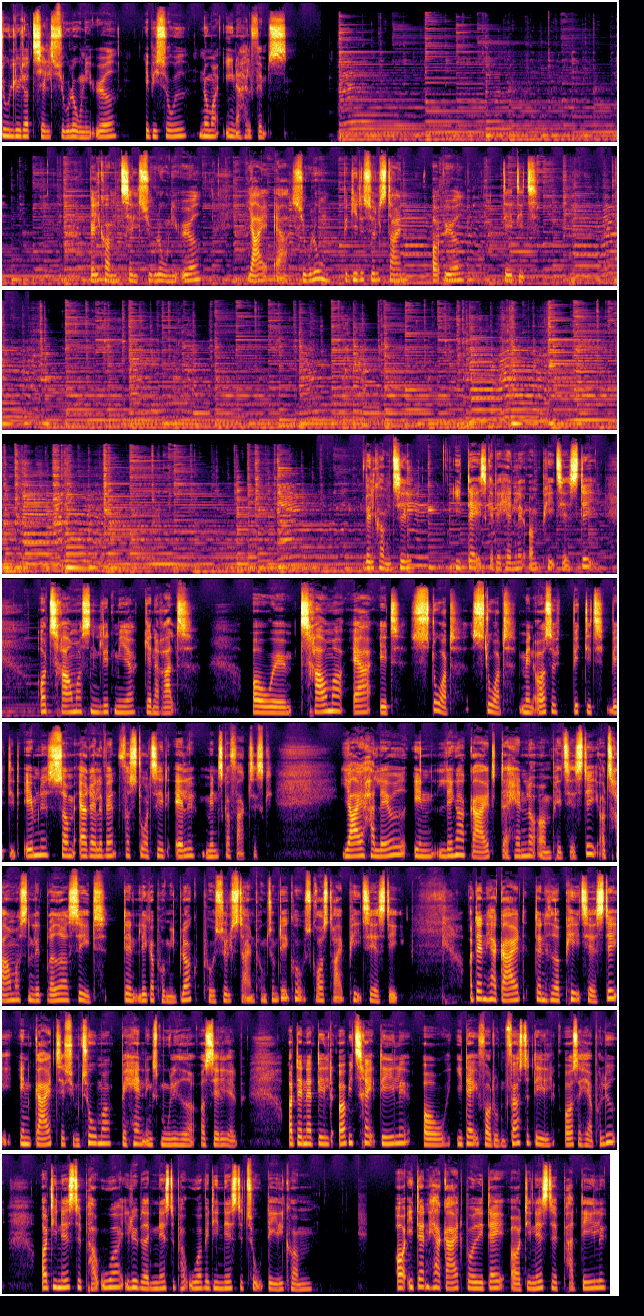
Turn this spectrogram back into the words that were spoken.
Du lytter til Psykologen i Øret, episode nummer 91. Velkommen til Psykologen i Øret. Jeg er psykologen Begitte Sølstein, og Øret, det er dit. Velkommen til. I dag skal det handle om PTSD og traumer sådan lidt mere generelt. Og øh, traumer er et stort, stort, men også vigtigt, vigtigt emne, som er relevant for stort set alle mennesker faktisk. Jeg har lavet en længere guide, der handler om PTSD og traumer sådan lidt bredere set. Den ligger på min blog på sølvstein.dk-ptsd. Og den her guide, den hedder PTSD, en guide til symptomer, behandlingsmuligheder og selvhjælp. Og den er delt op i tre dele, og i dag får du den første del, også her på lyd. Og de næste par uger, i løbet af de næste par uger, vil de næste to dele komme. Og i den her guide, både i dag og de næste par dele,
